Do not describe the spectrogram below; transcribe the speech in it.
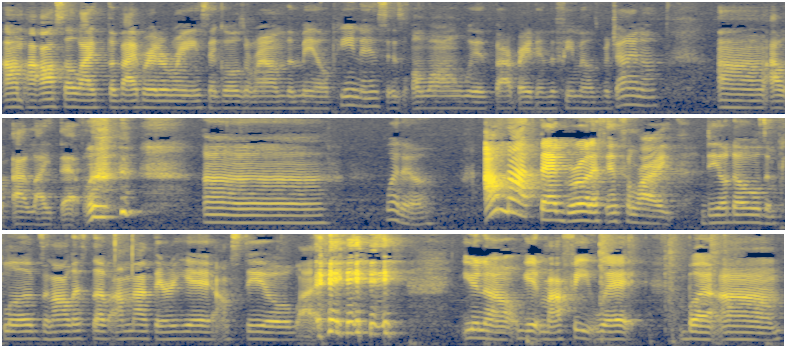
um, I also like the vibrator rings that goes around the male penis, is along with vibrating the female's vagina. Um, I I like that one. uh, what else? I'm not that girl that's into like dildos and plugs and all that stuff. I'm not there yet. I'm still like, you know, getting my feet wet. But um,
